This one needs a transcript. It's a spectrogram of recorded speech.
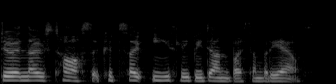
doing those tasks that could so easily be done by somebody else.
